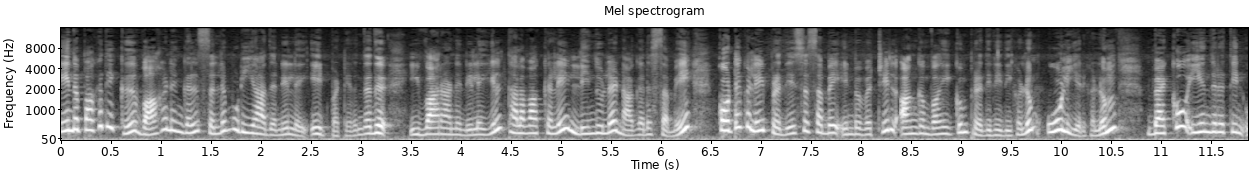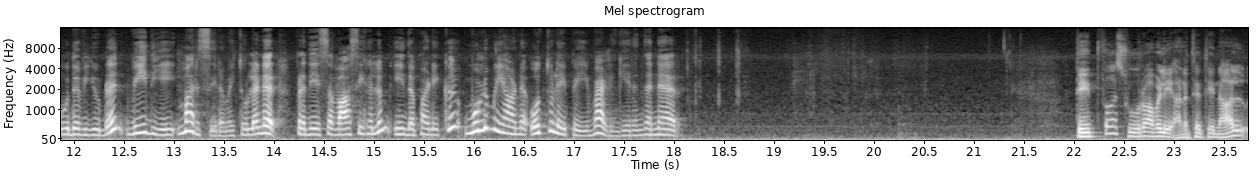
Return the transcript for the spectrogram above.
இந்த பகுதிக்கு வாகனங்கள் செல்ல முடியாத நிலை ஏற்பட்டிருந்தது. இவ்வாறான நிலையில் தலவாக்கலை லிந்துல நகர சபை கொட்டக்கலை பிரதேச சபை என்பவற்றில் அங்கம் வகிக்கும் பிரதிநிதிகளும் ஊழியர்களும் பெக்கோ இயந்திரத்தின் உதவியுடன் வீதியை மறுசீரமைத்துள்ளனர். பிரதேசவாசிகளும் இந்த பணிக்கு முழுமையான ஒத்துழைப்பை வழங்கியிருந்தனர். தித்வா சூறாவளி அனர்த்தத்தினால்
